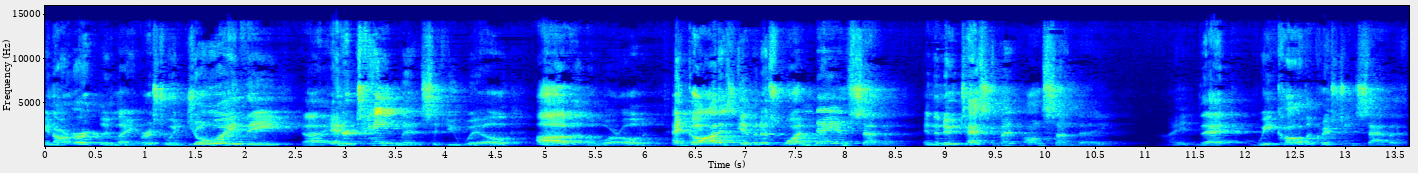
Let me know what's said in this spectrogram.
in our earthly labors, to enjoy the uh, entertainments, if you will, of the world. And God has given us one day in seven in the New Testament on Sunday, right, that we call the Christian Sabbath,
